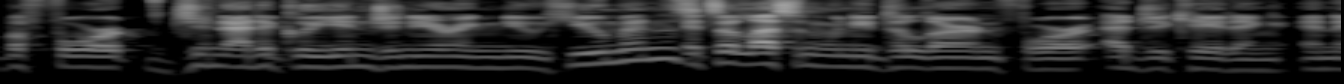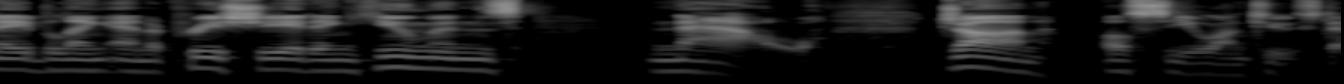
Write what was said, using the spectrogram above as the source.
before genetically engineering new humans, it's a lesson we need to learn for educating, enabling, and appreciating humans now. John, I'll see you on Tuesday.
